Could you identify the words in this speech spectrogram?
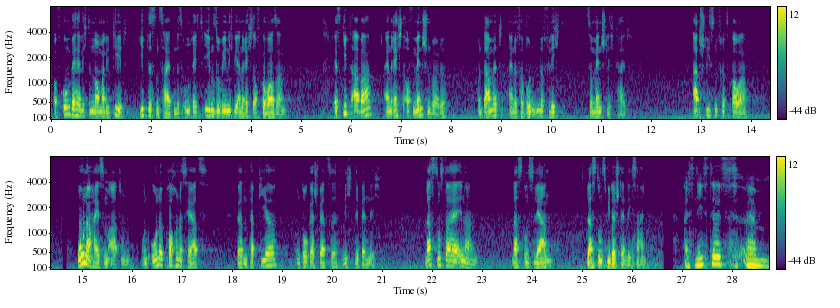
auf unbehelligte Normalität gibt es in Zeiten des Unrechts ebenso wenig wie ein Recht auf Gehorsam. Es gibt aber ein Recht auf Menschenwürde und damit eine verbundene Pflicht zur Menschlichkeit. Abschließend Fritz Bauer. Ohne heißem Atem und ohne pochendes Herz werden Papier und Druckerschwärze nicht lebendig. Lasst uns daher erinnern, lasst uns lernen, lasst uns widerständig sein. Als nächstes ähm,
